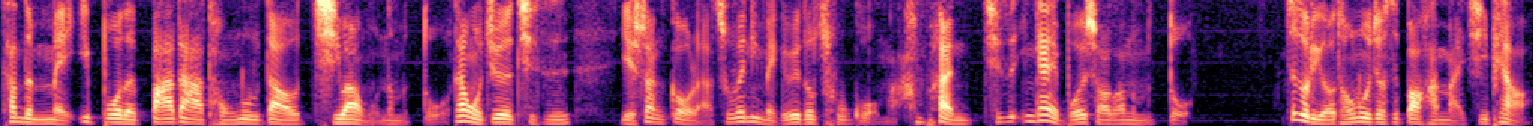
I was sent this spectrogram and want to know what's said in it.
他的每一波的八大通路到七万五那么多，但我觉得其实也算够了。除非你每个月都出国嘛，不然其实应该也不会刷到那么多。这个旅游通路就是包含买机票。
